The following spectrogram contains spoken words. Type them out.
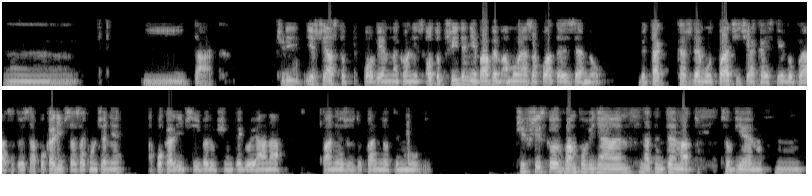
Yy, I tak. Czyli jeszcze raz to powiem na koniec. Oto przyjdę niebawem, a moja zapłata jest ze mną. By tak każdemu odpłacić, jaka jest jego praca. To jest apokalipsa, zakończenie apokalipsy i według świętego Jana Pan Jezus dokładnie o tym mówi. Czy wszystko Wam powiedziałem na ten temat, co wiem? Hmm.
